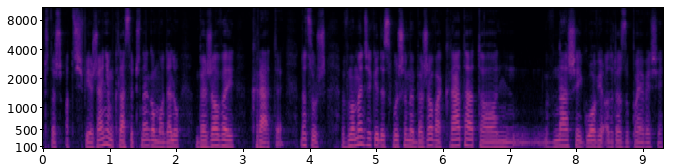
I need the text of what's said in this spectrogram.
czy też odświeżeniem klasycznego modelu beżowej kraty. No cóż, w momencie, kiedy słyszymy beżowa krata, to w naszej głowie od razu pojawia się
